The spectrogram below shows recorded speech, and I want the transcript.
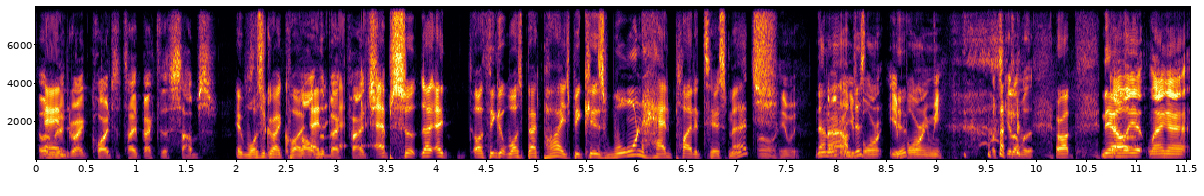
That would have been a great quote to take back to the subs. It was a great quote. Hold and the back page. Absolutely. I think it was back page because Warne had played a test match. Oh, here we. Go. No, no, I'm you're, just. boring, you're Yep. boring me. Let's get on with it. All right. Now, Elliott, Langer,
